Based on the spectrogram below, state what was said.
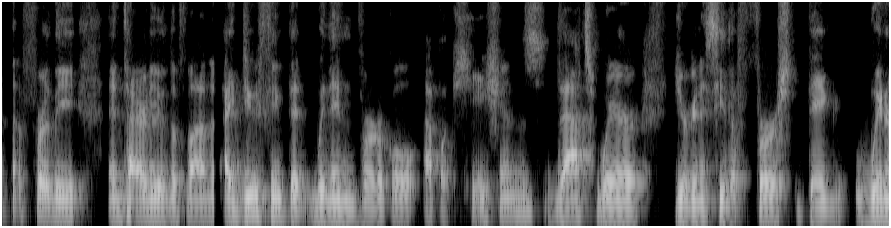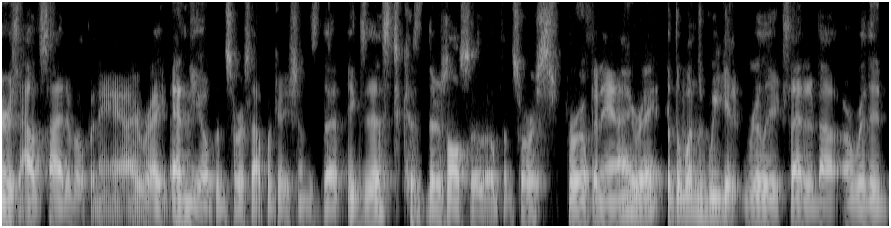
for the entirety of the fund. I do think that within vertical applications, that's where you're going to see the first big winners outside of OpenAI, right? And the open source applications that exist because there's also open source for OpenAI, right? But the ones we get really excited about are within,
